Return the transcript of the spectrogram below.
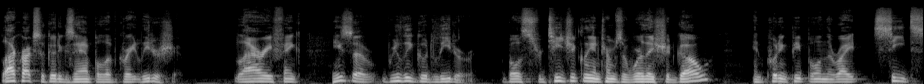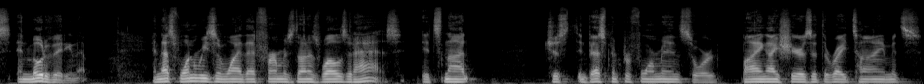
BlackRock's a good example of great leadership. Larry Fink, he's a really good leader both strategically in terms of where they should go and putting people in the right seats and motivating them. And that's one reason why that firm has done as well as it has. It's not just investment performance or buying iShares at the right time. It's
